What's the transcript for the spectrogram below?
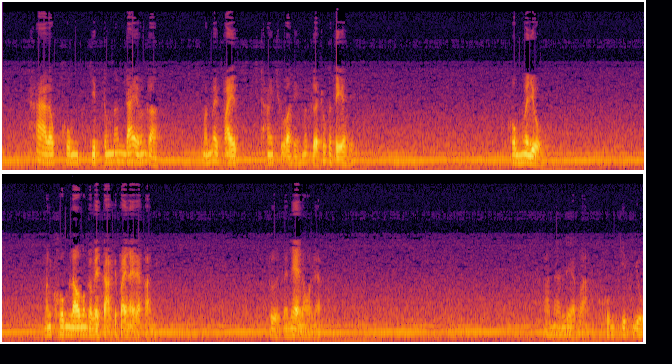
ๆ ถ้าเราคุมจิตตรงนั้นได้มันก็ มันไม่ไปทางชั่วสิมันเกิดทุกขติสิคุมมันอยู่ มันคุมเรามันก็ไม่ทราบจะไปไหนแล้วครับเกิดไม่แน่นอนแล้วอั นั้นเรียกว่า คุ้มจิตอยู่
